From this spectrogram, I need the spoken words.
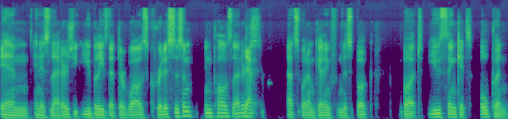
in in his letters, you, you believe that there was criticism in Paul's letters. Yeah. That's what I'm getting from this book. But you think it's open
